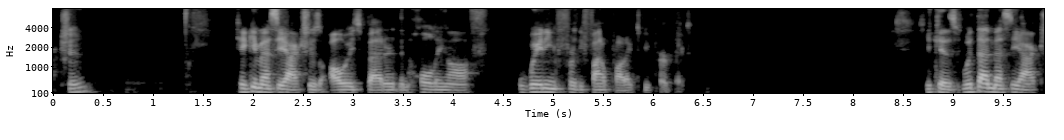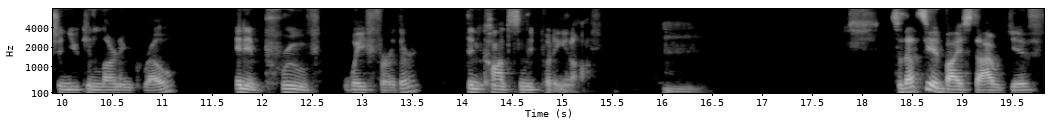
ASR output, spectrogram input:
action. Taking messy action is always better than holding off waiting for the final product to be perfect. Because with that messy action, you can learn and grow and improve way further than constantly putting it off. Mm. So that's the advice that I would give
